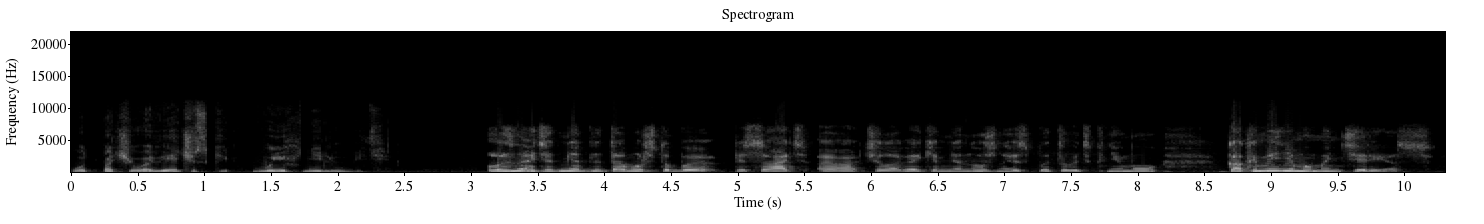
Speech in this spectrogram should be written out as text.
Вот по-человечески вы их не любите. Вы знаете, мне для того, чтобы писать о человеке, мне нужно испытывать к нему как минимум интерес –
